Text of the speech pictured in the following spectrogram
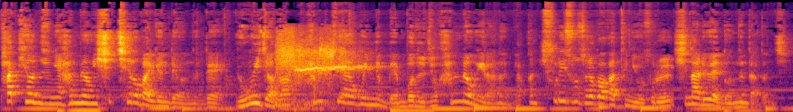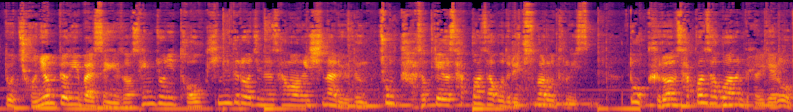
파티원 중에 한 명이 시체로 발견되었는데 용의자가 함께하고 있는 멤버들 중 한 명이라는 약간 추리소설과 같은 요소를 시나리오에 넣는다든지 또 전염병이 발생해서 생존이 더욱 힘들어지는 상황의 시나리오 등 총 5개의 사건 사고들이 추가로 들어있습니다. 또 그런 사건 사고와는 별개로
